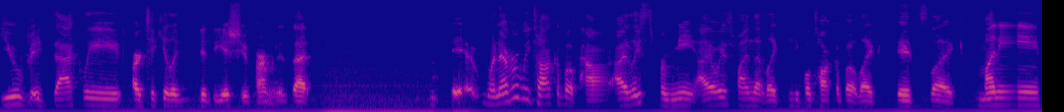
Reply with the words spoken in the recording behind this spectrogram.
you've exactly articulated the issue, Carmen. Is that eh, whenever we talk about power, at least for me, I always find that like people talk about like it's like money.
